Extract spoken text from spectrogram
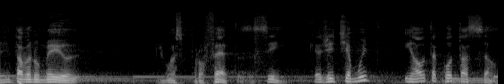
A gente estava no meio de umas profetas assim, que a gente tinha muito em alta cotação.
